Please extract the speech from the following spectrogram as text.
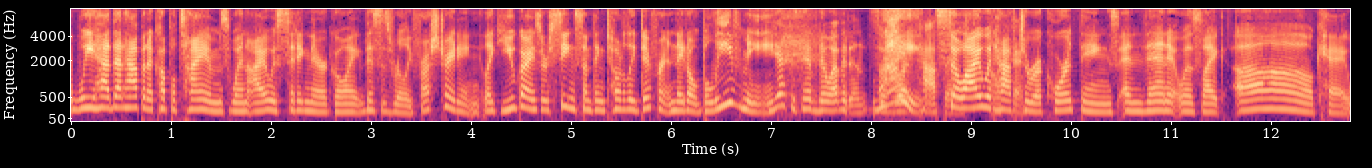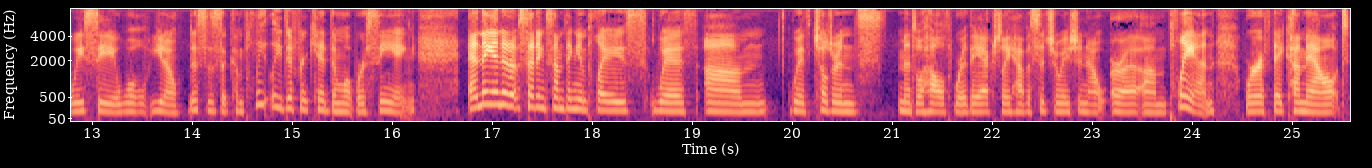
we had that happen a couple times when I was sitting there going, This is really frustrating. Like, you guys are seeing something totally different and they don't believe me. yeah, because they have no evidence of what's Right. happened. So I would have to record things. And then it was like, oh, okay, we see. Well, you know, this is a completely different kid than what we're seeing. And they ended up setting something in place with, um, with children's mental health where they actually have a situation now or a um, plan where if they come out,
